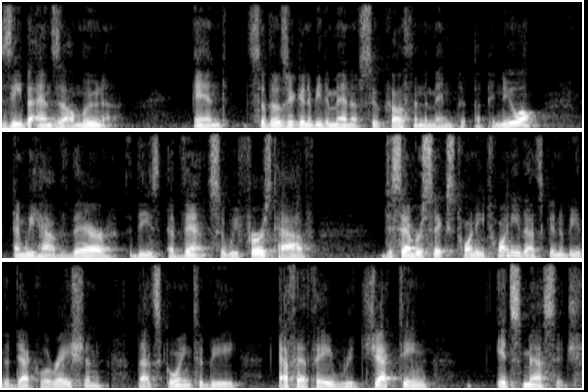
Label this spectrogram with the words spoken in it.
Zebah and Zalmunna. And so those are going to be the men of Sukkoth and the men of Penuel. And we have there these events. So we first have December 6, 2020. That's going to be the declaration. That's going to be FFA rejecting its message.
